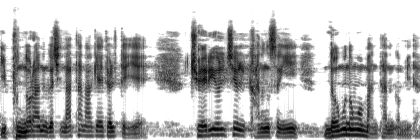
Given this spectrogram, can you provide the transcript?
이 분노라는 것이 나타나게 될 때에 죄를 지을 가능성이 너무너무 많다는 겁니다.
